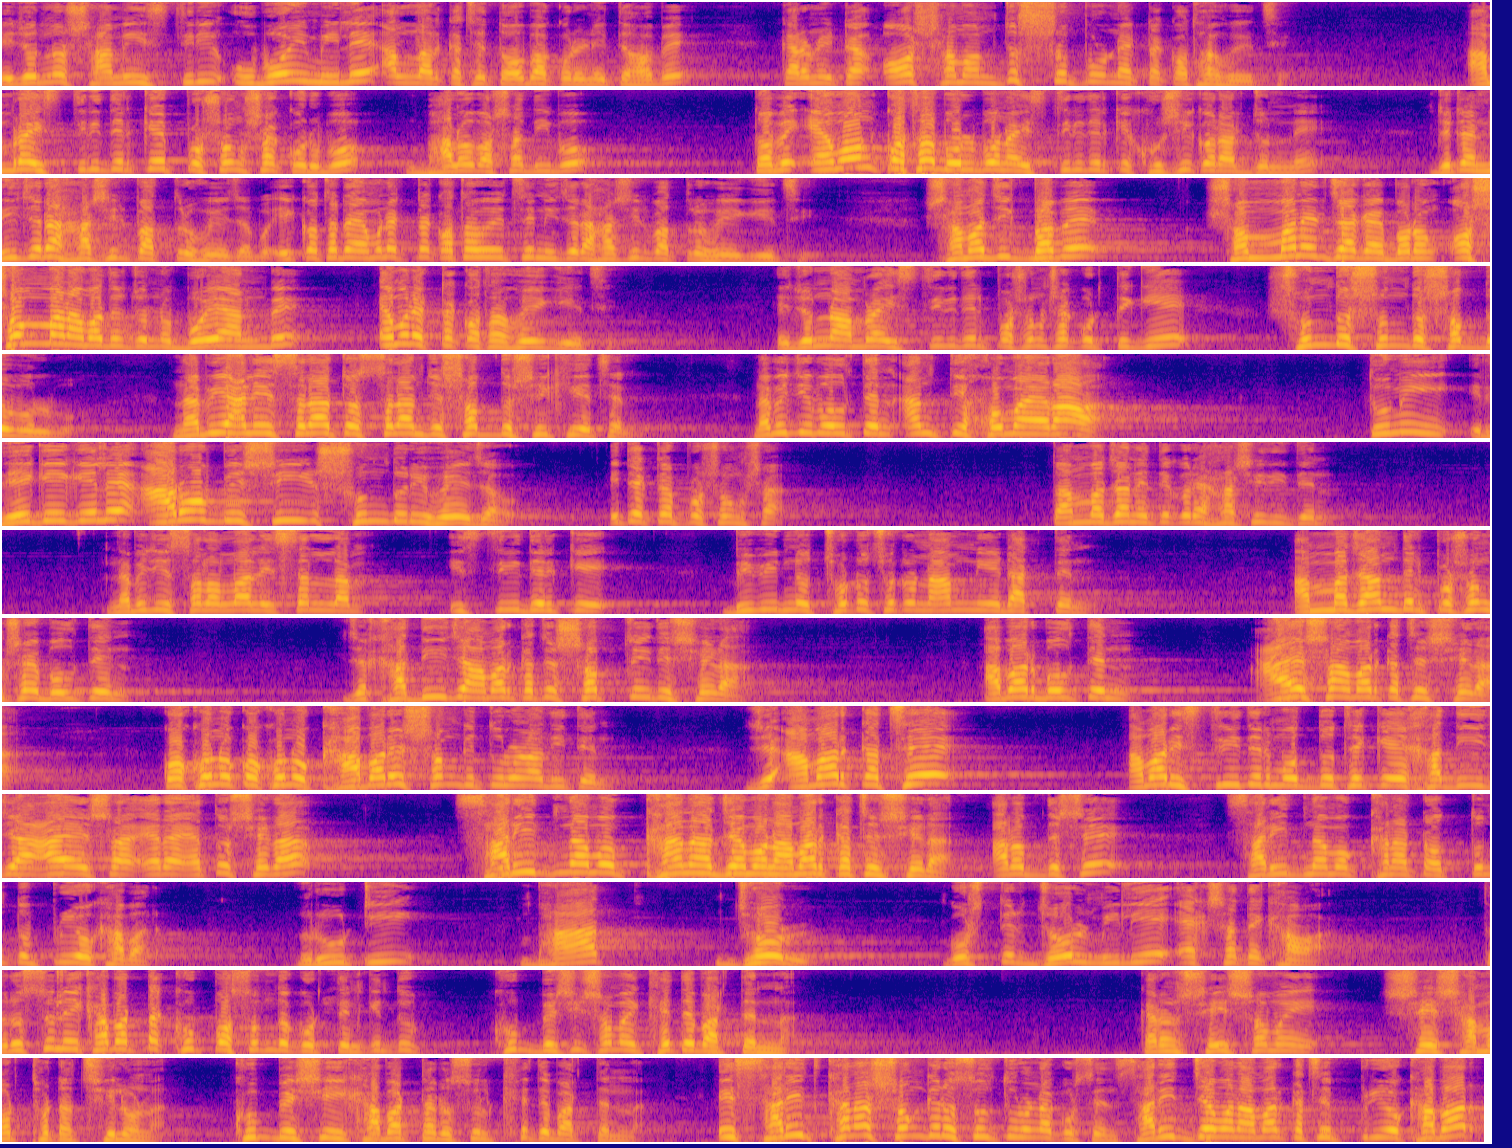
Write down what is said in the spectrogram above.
এজন্য স্বামী, স্ত্রী উভয় মিলে আল্লাহর কাছে তওবা করে নিতে হবে। কারণ এটা অসামঞ্জস্যপূর্ণ একটা কথা হয়েছে। আমরা স্ত্রীদেরকে প্রশংসা করব, ভালোবাসা দিব, তবে এমন কথা বলব না স্ত্রীদেরকে খুশি করার জন্যে, যেটা নিজেরা হাসির পাত্র হয়ে যাব। এই কথাটা এমন একটা কথা হয়েছে, নিজেরা হাসির পাত্র হয়ে গিয়েছি। সামাজিকভাবে সম্মানের জায়গায় বরং অসম্মান আমাদের জন্য বয়ে আনবে, এমন একটা কথা হয়ে গিয়েছে। এজন্য আমরা স্ত্রীদের প্রশংসা করতে গিয়ে সুন্দর সুন্দর শব্দ বলব। নাবী আলী সালাতাম যে শব্দ শিখিয়েছেন, নাবিজি বলতেন, আন্তি হোমায়রা তুমি রেগে গেলে আরও বেশি সুন্দরী হয়ে যাও। এটা একটা প্রশংসা। তো আম্মা যান এতে করে হাসি দিতেন। নাবিজি সাল্লা আলি সাল্লাম স্ত্রীদেরকে বিভিন্ন ছোট ছোট নাম নিয়ে ডাকতেন। আম্মাজানদের প্রশংসায় বলতেন যে, খাদিজা আমার কাছে সবচেয়ে সেরা। আবার বলতেন, আয়েশা আমার কাছে সেরা। কখনো কখনো খাবারের সঙ্গে তুলনা দিতেন যে, আমার কাছে আমার স্ত্রীদের মধ্য থেকে খাদিজা, আয়েশা, এরা এত সেরা। সারিদ নামক খানা যেমন আমার কাছে সেরা। আরব দেশে সারিদ নামক খানাটা অত্যন্ত প্রিয় খাবার। রুটি, ভাত, ঝোল, গোস্তের ঝোল মিলিয়ে একসাথে খাওয়া। তো রসুল এই খাবারটা খুব পছন্দ করতেন, কিন্তু খুব বেশি সময় খেতে পারতেন না। কারণ সেই সময়ে সে সামর্থ্যটা ছিল না। খুব বেশি এই খাবারটা রসুল খেতে পারতেন না। এই সারিদ খানার সঙ্গে রসুল তুলনা করছেন। সারিদ যেমন আমার কাছে প্রিয় খাবার,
